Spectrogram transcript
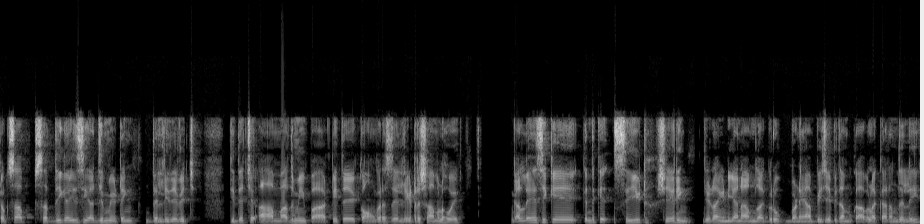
ਡਾਕਟਰ ਸਾਹਿਬ ਸੱਦੀ ਗਈ ਸੀ ਅੱਜ ਮੀਟਿੰਗ ਦਿੱਲੀ ਦੇ ਵਿੱਚ ਜਿਹਦੇ ਚ ਆਮ ਆਦਮੀ ਪਾਰਟੀ ਤੇ ਕਾਂਗਰਸ ਦੇ ਲੀਡਰ ਸ਼ਾਮਲ ਹੋਏ। ਗੱਲ ਇਹ ਸੀ ਕਿ ਕਹਿੰਦੇ ਕਿ ਸੀਟ ਸ਼ੇਅਰਿੰਗ ਜਿਹੜਾ ਇੰਡੀਆ ਨਾਮ ਦਾ ਗਰੁੱਪ ਬਣਿਆ ਬੀਜੇਪੀ ਦਾ ਮੁਕਾਬਲਾ ਕਰਨ ਦੇ ਲਈ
